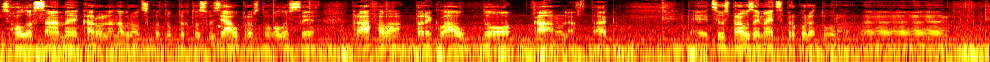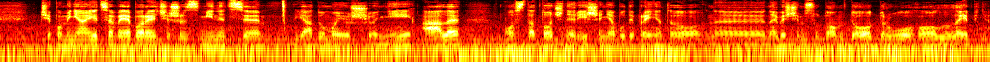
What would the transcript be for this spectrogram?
з голосами Кароля Навроцького. Тобто хтось узяв просто голоси Рафала, переклав до Кароля. Так? Е, Цю справу займається прокуратура. Чи поміняються вибори, чи щось зміниться? Я думаю, що ні, але остаточне рішення буде прийнято е, найвищим судом до 2 липня.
